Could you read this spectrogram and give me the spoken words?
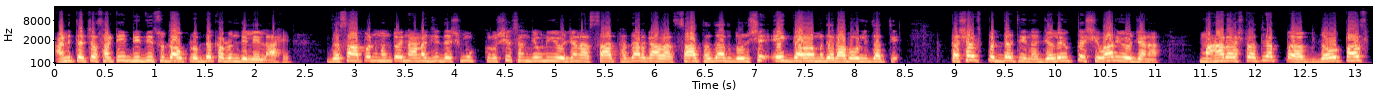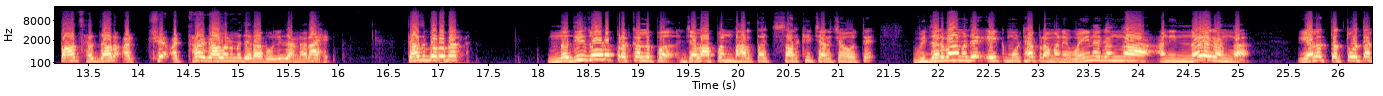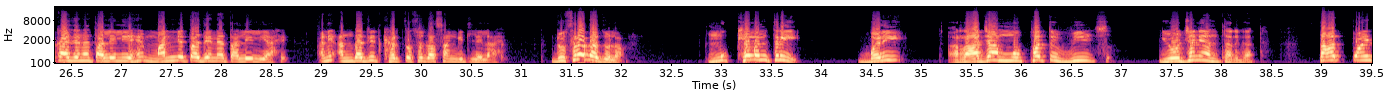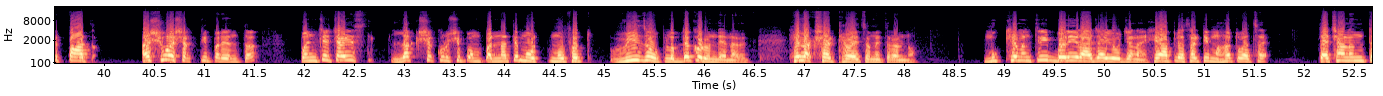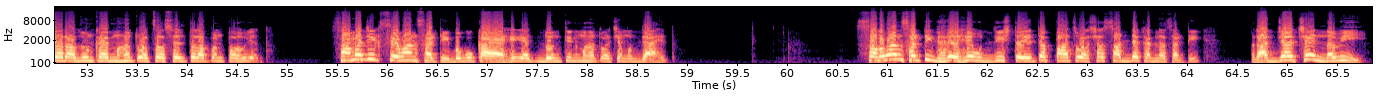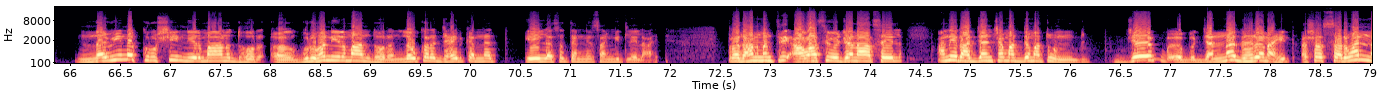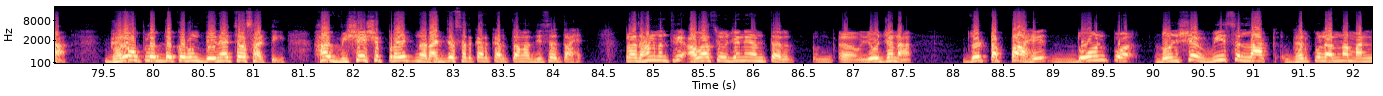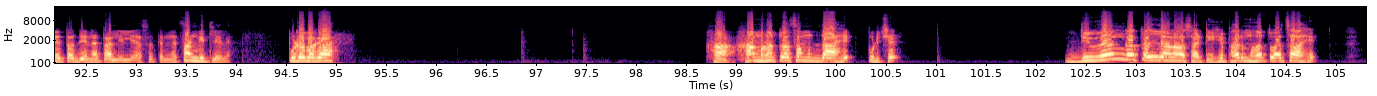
आणि त्याच्यासाठी निधी सुद्धा उपलब्ध करून दिलेला आहे. जसं आपण म्हणतोय नानाजी देशमुख कृषी संजीवनी योजना सात हजार गावात सात हजार दोनशे एक गावामध्ये राबवली जाते. तशाच पद्धतीनं जलयुक्त शिवार योजना महाराष्ट्रातल्या जवळपास पाच हजार आठशे अठरा गावांमध्ये राबवली जाणार आहे. त्याचबरोबर नदीजोड प्रकल्प ज्याला आपण भारतात सारखी चर्चा होते विदर्भामध्ये एक मोठ्या प्रमाणे वैनगंगा आणि नळगंगा याला तत्वता काय देण्यात आलेली आहे? मान्यता देण्यात आलेली आहे. आणि अंदाजित खर्च सुद्धा सांगितलेला आहे. दुसऱ्या बाजूला मुख्यमंत्री बळी राजा मोफत वीज योजनेअंतर्गत सात पॉईंट पाच अश्वशक्तीपर्यंत पंचेचाळीस लक्ष कृषी पंपांना ते मो- मोफत वीज उपलब्ध करून देणार आहेत. हे लक्षात ठेवायचं मित्रांनो. मुख्यमंत्री बळीराजा योजना हे आपल्यासाठी महत्वाचं आहे. त्याच्यानंतर अजून काय महत्वाचं असेल तर आपण पाहूयात. सामाजिक सेवांसाठी बघू काय आहे. यात दोन तीन महत्त्वाचे मुद्दे आहेत. सर्वांसाठी घरे हे उद्दिष्ट येत्या पाच वर्षात साध्य करण्यासाठी राज्याचे नवी नवीन कृषी निर्माण धोरण गृहनिर्माण धोरण लवकरच जाहीर करण्यात येईल असं त्यांनी सांगितलेलं आहे. प्रधानमंत्री आवास योजना असेल आणि राज्यांच्या माध्यमातून जे ज्यांना घरं नाहीत अशा सर्वांना घरं उपलब्ध करून देण्याच्यासाठी हा विशेष प्रयत्न राज्य सरकार करताना दिसत आहे. प्रधानमंत्री आवास योजनेअंतर योजना जो टप्पा आहे दोन दोनशे वीस लाख घरकुलांना मान्यता देण्यात आलेली असं त्यांनी सांगितलेलं आहे. पुढे बघा. हा हा महत्त्वाचा मुद्दा आहे पुढचे. दिव्यांग कल्याणासाठी हे फार महत्वाचं आहे.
